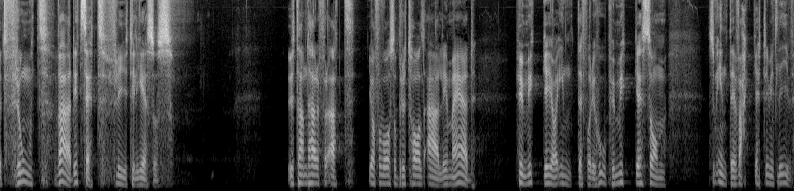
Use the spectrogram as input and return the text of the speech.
ett fromt, värdigt sätt fly till Jesus. Utan därför att jag får vara så brutalt ärlig med hur mycket jag inte får ihop, hur mycket som som inte är vackert i mitt liv.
